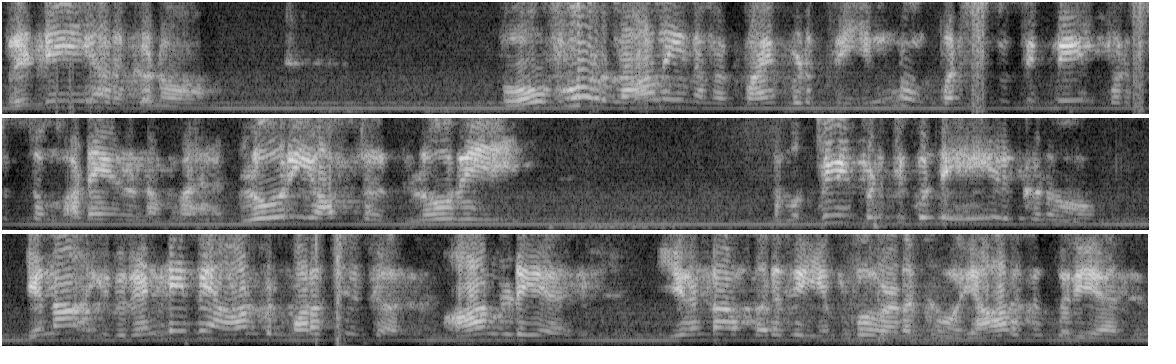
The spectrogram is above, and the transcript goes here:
ரெடியா இருக்கணும். ஒவ்வொரு நாளையும் நம்ம பயன்படுத்தி இன்னும் பரிசுத்தின் மேல் பரிசுத்தம் அடையணும் நம்ம. க்ளோரி ஆஃப்டர் க்ளோரி நம்ம தூய்மைப்படுத்திக் கொண்டே இருக்கணும். ஏன்னா இது ரெண்டையுமே ஆண்டு மறைச்சிருக்காரு. ஆண்டுடைய இரண்டாம் வருகை எப்போ நடக்கும் யாருக்கும் தெரியாது.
